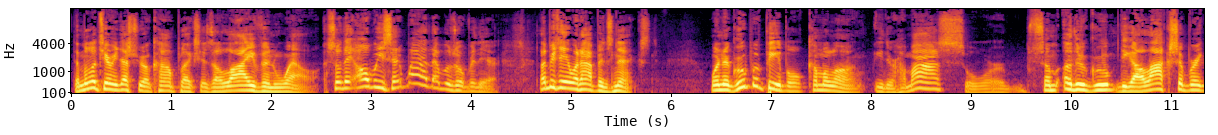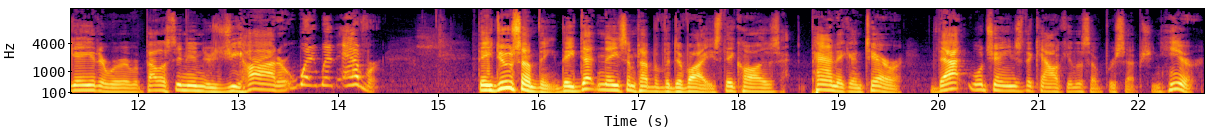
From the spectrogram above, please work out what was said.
The military industrial complex is alive and well. So they always said, well, that was over there. Let me tell you what happens next. When a group of people come along, either Hamas or some other group, the Al Aqsa Brigade or Palestinian or Jihad or whatever, they do something. They detonate some type of a device. They cause panic and terror. That will change the calculus of perception here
